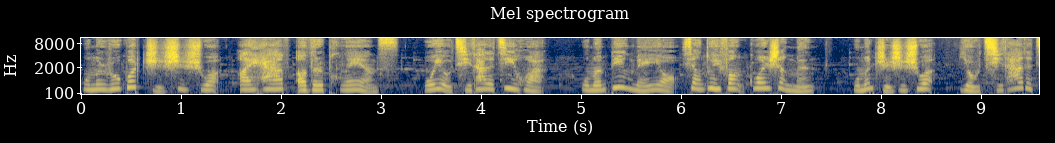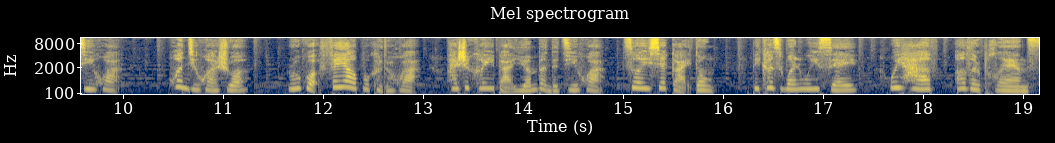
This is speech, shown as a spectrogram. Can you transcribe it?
我们如果只是说 "I have other plans"，我有其他的计划，我们并没有向对方关上门，我们只是说有其他的计划。换句话说，如果非要不可的话，还是可以把原本的计划做一些改动。Because when we say we have other plans,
